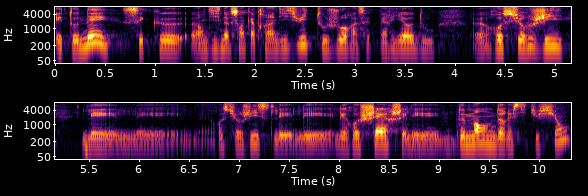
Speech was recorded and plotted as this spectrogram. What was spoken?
étonné, c'est que en 1998, toujours à cette période où ressurgit les, ressurgissent les, recherches et les demandes de restitution.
